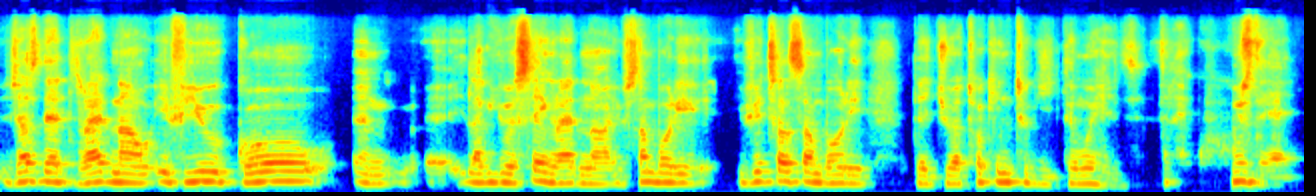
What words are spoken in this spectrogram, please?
Just that right now, if you go and uh, like you were saying right now, if somebody, if you tell somebody that you are talking to Keitemogetse, they're like, "Who's that?"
